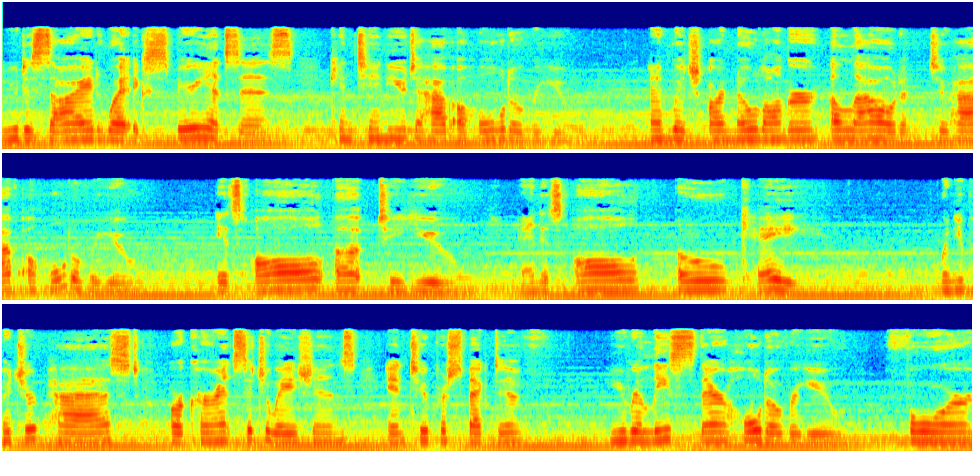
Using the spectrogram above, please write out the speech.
You decide what experiences continue to have a hold over you and which are no longer allowed to have a hold over you. It's all up to you, and it's all okay. When you put your past or current situations into perspective, you release their hold over you for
